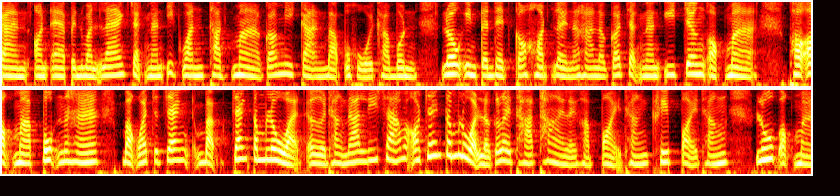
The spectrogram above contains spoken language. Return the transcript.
การออนแอร์เป็นวันแรกจากนั้นอีกวันถัดมาก็มีการแบบโอ้โหค่ะบนโลกอินเทอร์เน็ตก็ฮอตเลยนะคะ แล้วก็จากนั้นอีเจิ้งออกมา พอออกมาปุ๊บนะคะบอกว่าจะแจ้งแบบแจ้งตำรวจเออทางด้านลิซ่าว่าอ๋อแจ้งตำรวจเหรอก็เลยท้าทายเลยค่ะ ปล่อยทั้งคลิปปล่อยทั้งรูปออกมา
